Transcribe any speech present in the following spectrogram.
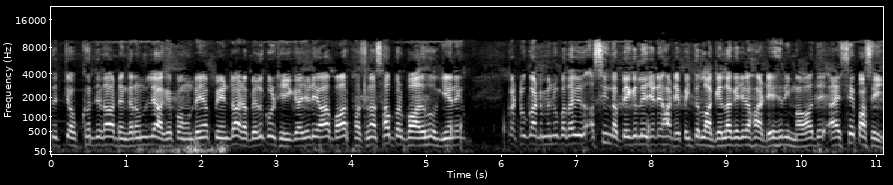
ਤੇ ਚੌਖਰ ਜਿਹੜਾ ਡੰਗਰਾਂ ਨੂੰ ਲਿਆ ਕੇ ਪਾਉਂਦੇ ਆ, ਪਿੰਡ ਸਾਡਾ ਬਿਲਕੁਲ ਠੀਕ ਆ, ਜਿਹੜੇ ਆ ਬਾਹਰ ਫਸਲਾਂ ਸਭ ਬਰਬਾਦ ਹੋ ਗਈਆਂ ਨੇ। ਘੱਟੋ ਘੱਟ ਮੈਨੂੰ ਪਤਾ ਵੀ 80 90 ਕਿੱਲੇ ਜਿਹੜੇ ਸਾਡੇ ਇੱਧਰ ਲਾਗੇ ਲਾਗੇ ਜਿਹੜੇ ਸਾਡੇ ਹਰੀਮਾਵਾ ਦੇ ਐਸੇ ਪਾਸੇ ਹੀ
